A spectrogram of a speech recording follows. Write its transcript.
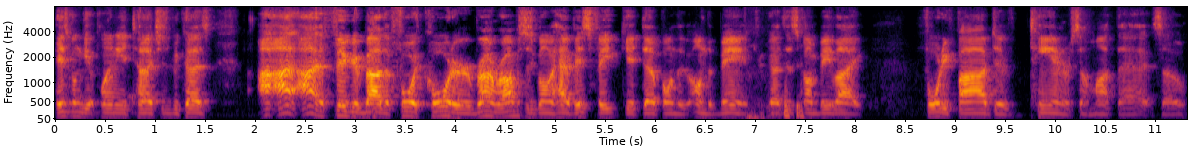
he's going to get plenty of touches because I, I, I figured by the fourth quarter, Brian Robinson is going to have his feet kicked up on the on the bench because it's going to be like 45 to 10 or something like that. So,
